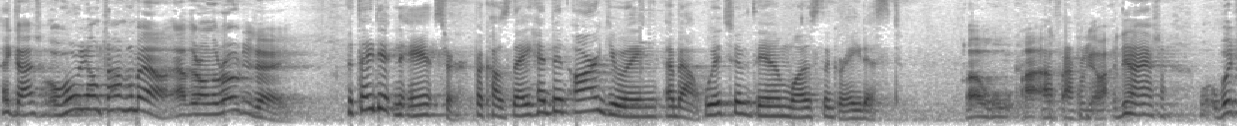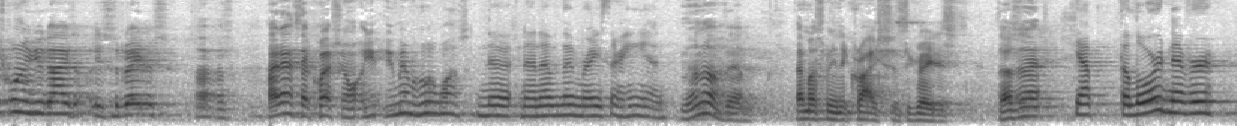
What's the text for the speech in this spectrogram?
Hey guys, well, what are y'all talking about out there on the road today? But they didn't answer because they had been arguing about which of them was the greatest. Oh, I, I, I forgot. Didn't I ask which one of you guys is the greatest? Uh, I'd ask that question. You, you, remember who it was? No, none of them raised their hand. None of them. That must mean that Christ is the greatest, doesn't it? Yep. The Lord never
